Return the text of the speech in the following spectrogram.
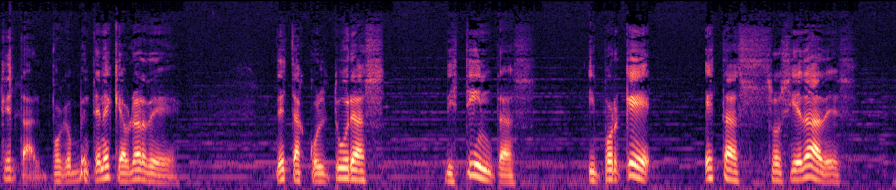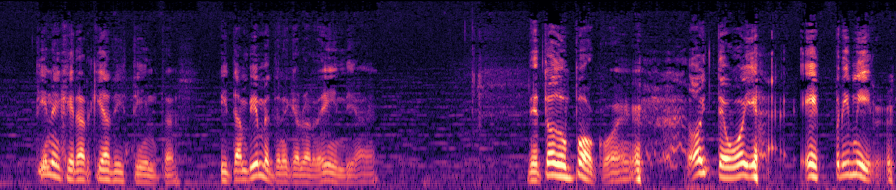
¿Qué tal? Porque me tenés que hablar de, de estas culturas distintas y por qué estas sociedades tienen jerarquías distintas. Y también me tenés que hablar de India. ¿eh? De todo un poco. ¿eh? Hoy te voy a exprimir.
